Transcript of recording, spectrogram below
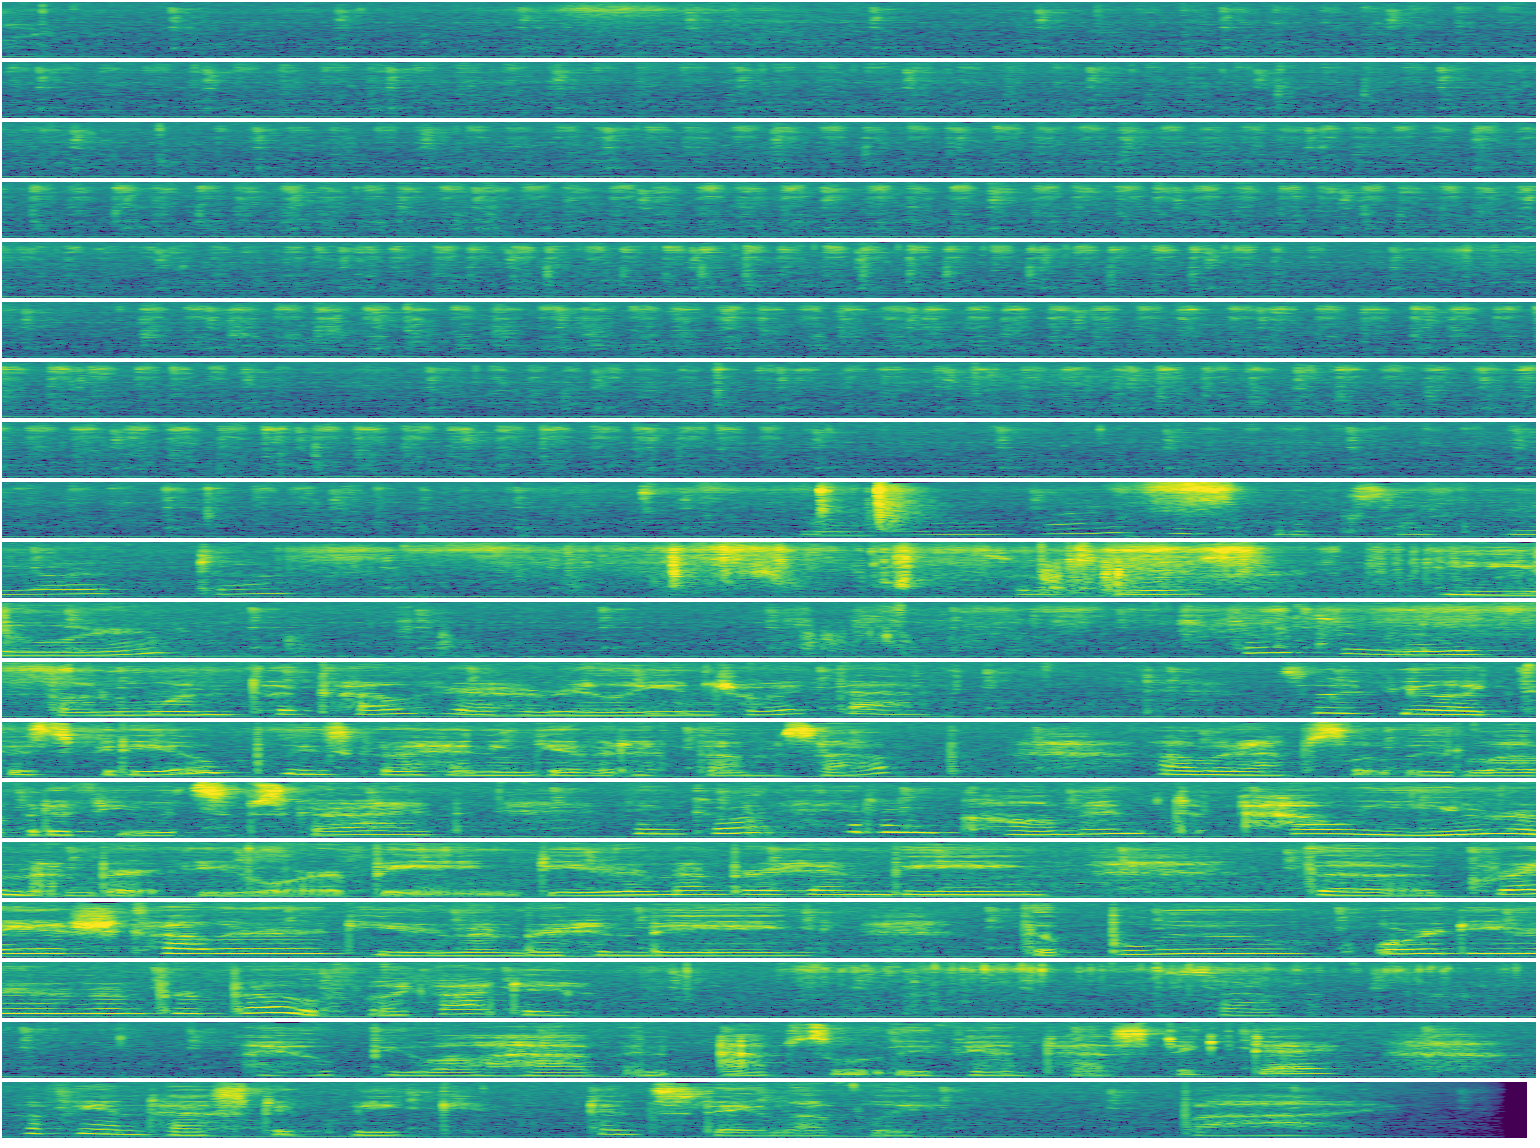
Alright, looks like we are done. So here's Eeyore. That was a really fun one to color. I really enjoyed that. So if you liked this video, please go ahead and give it a thumbs up. I would absolutely love it if you would subscribe. And go ahead and comment how you remember Eeyore being. Do you remember him being the grayish color? Do you remember him being the blue, or do you remember both like I do? So, I hope you all have an absolutely fantastic day, a fantastic week, and stay lovely.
